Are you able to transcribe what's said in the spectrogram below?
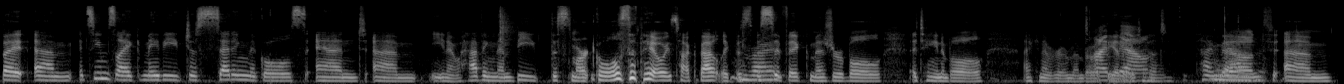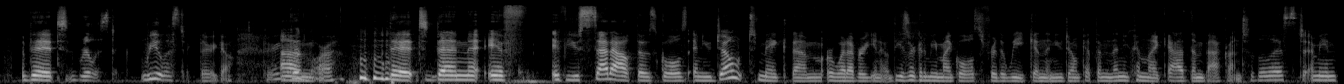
But um, it seems like maybe just setting the goals and um, you know having them be the SMART goals that they always talk about, like the Right. specific, measurable, attainable. I can never remember what the other Time-bound. time bound. Um, that Realistic. Realistic. There you go Very good, Um, Laura. that then if if you set out those goals and you don't make them or whatever you know these are going to be my goals for the week and then you don't get them then you can like add them back onto the list i mean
